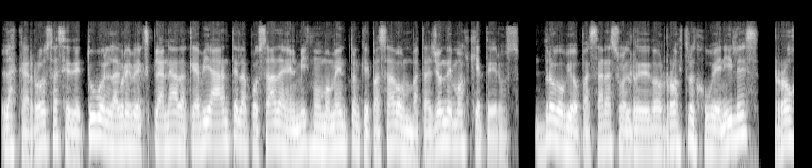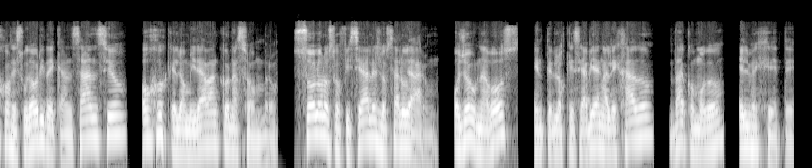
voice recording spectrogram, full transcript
Las carrozas se detuvo en la breve explanada que había ante la posada en el mismo momento en que pasaba un batallón de mosqueteros. Drogo vio pasar a su alrededor rostros juveniles, rojos de sudor y de cansancio, ojos que lo miraban con asombro. Solo los oficiales lo saludaron. Oyó una voz, entre los que se habían alejado, va cómodo, el vejete,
